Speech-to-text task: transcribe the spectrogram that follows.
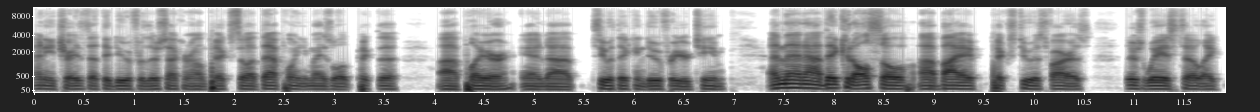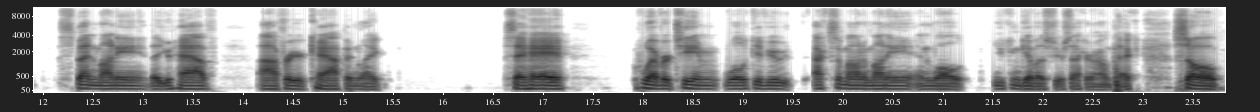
any trades that they do for their second round picks. So at that point, you might as well pick the uh, player and uh, see what they can do for your team. And then they could also buy picks too, as far as there's ways to like spend money that you have for your cap and like say, hey, whoever team will give you X amount of money and well, you can give us your second round pick. So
